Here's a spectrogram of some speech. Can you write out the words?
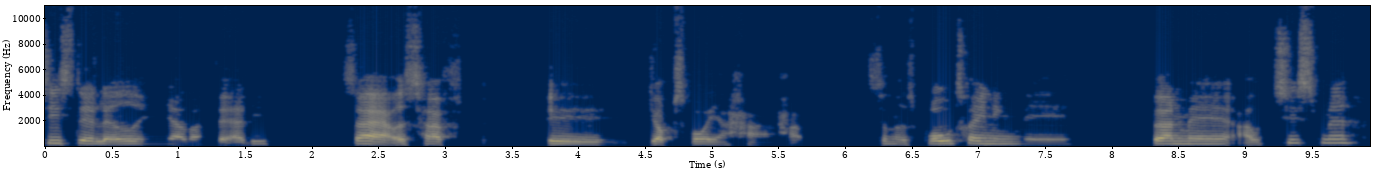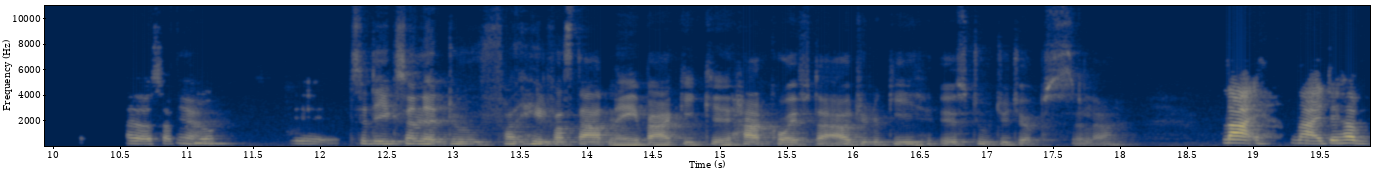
sidste, jeg lavede, inden jeg var færdig. Så har jeg også haft øh, jobs, hvor jeg har haft sådan noget sprogtræning med børn med autisme. Har jeg også haft ja. noget. Øh. Så det er ikke sådan, at du fra, helt fra starten af bare gik øh, hardcore efter audiologi øh, studiejobs? Eller? Nej, nej, det har,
